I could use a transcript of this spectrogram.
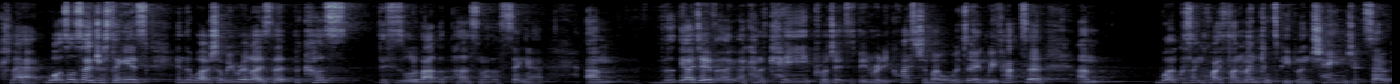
Claire. What's also interesting is in the workshop we realized that because this is all about the person, about the singer, um, the, the idea of a, a kind of KE project has been really questioned by what we're doing. We've had to um, work with something quite fundamental to people and change it. So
